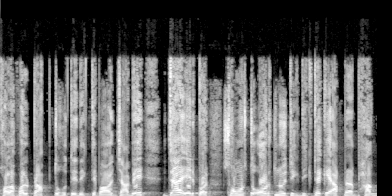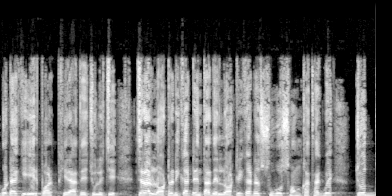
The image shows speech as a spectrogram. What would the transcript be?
ফলাফল প্রাপ্ত হতে দেখতে পাওয়া যাবে, যা এরপর সমস্ত অর্থনৈতিক দিক থেকে আপনার ভাগ্যটাকে এরপর ফেরাতে চলেছে। যারা লটারি কাটেন, তাদের লটারি কাটার শুভ সংখ্যা থাকবে চোদ্দ,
